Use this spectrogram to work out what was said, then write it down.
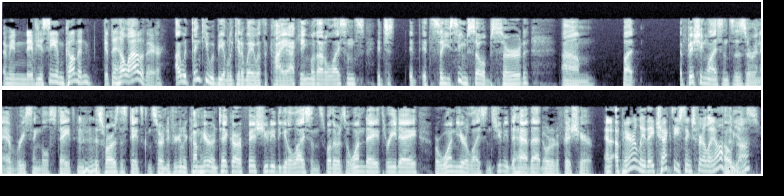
I mean, if you see him coming, get the hell out of there. I would think you would be able to get away with the kayaking without a license. It just it it's so you seem so absurd. Um, but fishing licenses are in every single state. Mm-hmm. As far as the state's concerned, if you're going to come here and take our fish, you need to get a license. Whether it's a one day, three day, or one year license, you need to have that in order to fish here. And apparently, they check these things fairly often. Oh yes, huh?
